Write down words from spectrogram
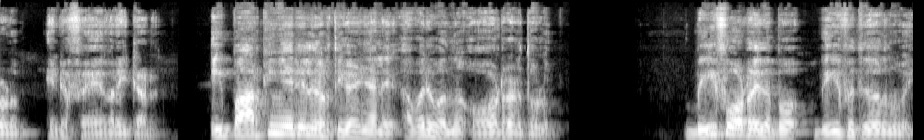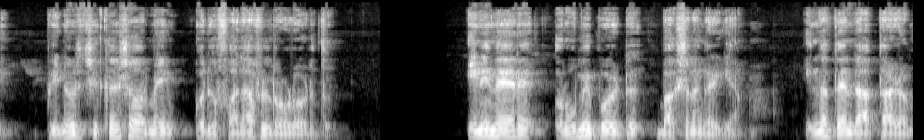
റോളും എന്റെ ഫേവറേറ്റ് ആണ്. ഈ പാർക്കിംഗ് ഏരിയയിൽ നിർത്തി കഴിഞ്ഞാൽ അവർ വന്ന് ഓർഡർ എടുത്തോളും. ബീഫ് ഓർഡർ ചെയ്തപ്പോൾ ബീഫ് തീർന്നു പോയി. പിന്നെ ഒരു ചിക്കൻ ഷവർമയും ഒരു ഫലാഫിൽ റോളും എടുത്തു. ഇനി നേരെ റൂമിൽ പോയിട്ട് ഭക്ഷണം കഴിക്കാം. ഇന്നത്തെ എന്റെ അത്താഴം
